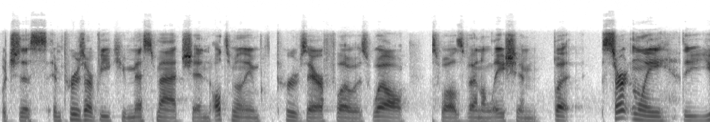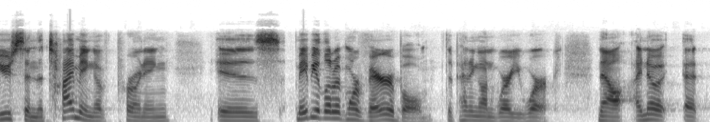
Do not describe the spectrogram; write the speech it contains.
which this improves our VQ mismatch and ultimately improves airflow as well as well as ventilation but certainly the use and the timing of proning is maybe a little bit more variable depending on where you work. Now, I know at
